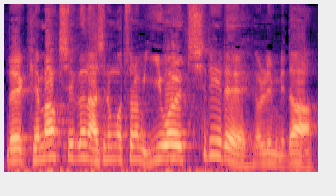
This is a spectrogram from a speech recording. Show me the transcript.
네, 개막식은 아시는 것처럼 2월 7일에 열립니다.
